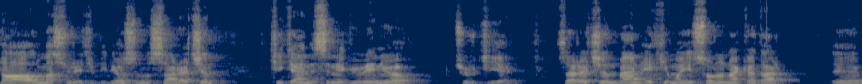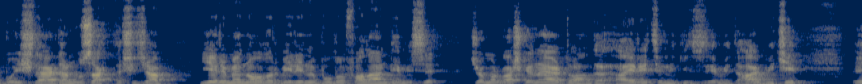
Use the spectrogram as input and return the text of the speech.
dağılma süreci. Biliyorsunuz Saraç'ın ki kendisine güveniyor Türkiye. Saraç'ın ben Ekim ayı sonuna kadar e, bu işlerden uzaklaşacağım, yerime ne olur birini bulun falan demişi. Cumhurbaşkanı Erdoğan da hayretini gizleyemedi. Halbuki e,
